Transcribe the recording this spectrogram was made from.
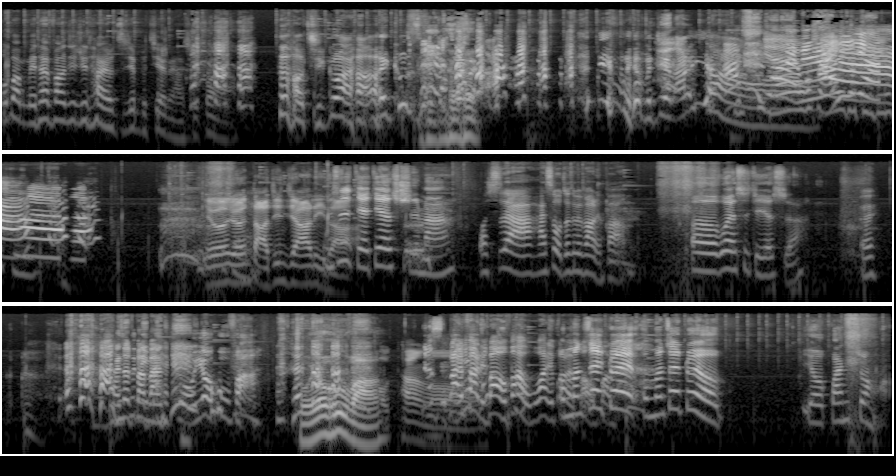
我把煤炭放进去，它又直接不见了，好奇怪啊，好奇怪啊！哎，裤子也不见了，衣服也不见了，哎呀！姐，我还有一个金钉石。有人有人打进家里了你，是结界师吗？我是啊，还是我在这边帮你放？呃，我也是结界师啊。哎 还是你们左右护法？左右护法好，烫那哦十。万放你帮我放，我帮你我放。们这队，我们这队有有观众哦。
